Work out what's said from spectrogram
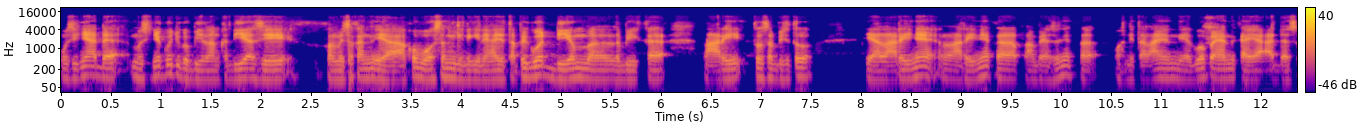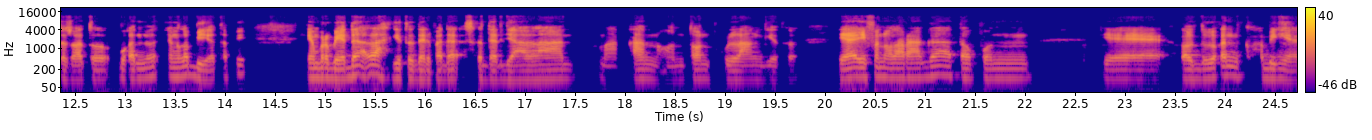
mestinya ada mestinya gue juga bilang ke dia sih kalau misalkan ya aku bosen gini-gini aja. Tapi gue diem eh, lebih ke lari terus habis itu ya larinya larinya ke pelampiasannya ke wanita lain ya gue pengen kayak ada sesuatu bukan yang lebih ya tapi yang berbeda lah gitu daripada sekedar jalan makan nonton pulang gitu ya event olahraga ataupun ya kalau dulu kan clubbing ya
